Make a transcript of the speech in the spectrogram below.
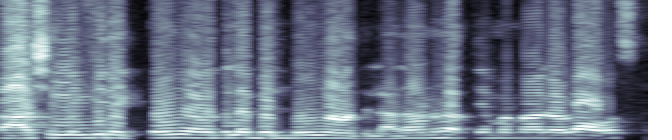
കാശില്ലെങ്കിൽ രക്തവും കാണത്തില്ല ബന്ധവും കാണത്തില്ല. അതാണ് സത്യം പറഞ്ഞാലുള്ള അവസ്ഥ.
